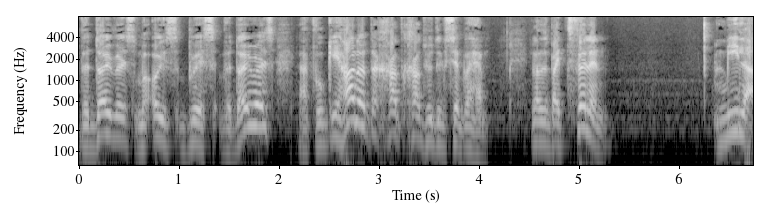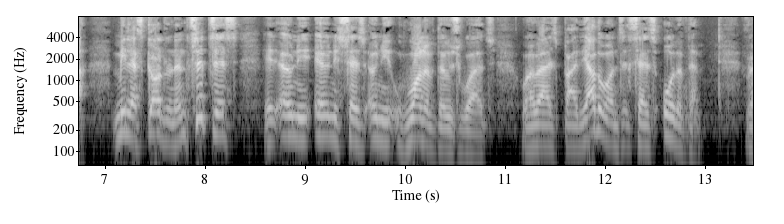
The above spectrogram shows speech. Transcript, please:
v'doiros ma ois bris v'doiros. Lafuki hana dachat chat hu d'gzev In other words, by tefillin Mila, Milas Godlin and Tzitzis, it only it only says only one of those words, whereas by the other ones it says all of them. We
